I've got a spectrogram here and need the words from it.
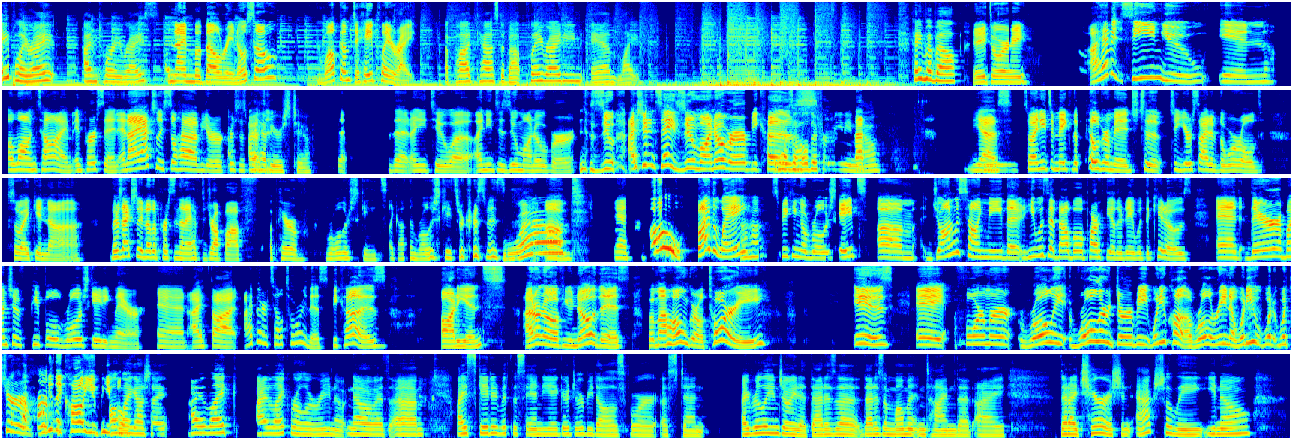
Hey, Playwright. I'm Tori Rice, And I'm Mabel Reynoso, and welcome to Hey Playwright. a podcast about playwriting and life. Hey, Mabel. Hey Tori. I haven't seen you in a long time in person, and I actually still have your Christmas I have yours too. that I need to uh I need to zoom on over. zoom I shouldn't say zoom on over because It has a whole different meaning now. Yes. Mm. So I need to make the pilgrimage to to your side of the world so I can uh there's actually another person that I have to drop off a pair of roller skates. I got them roller skates for Christmas. What? And oh, by the way, uh-huh. speaking of roller skates, um John was telling me that he was at Balboa Park the other day with the kiddos and there are a bunch of people roller skating there. And I thought I better tell Tori this because audience, I don't know if you know this, but my homegirl Tori is a former rolly roller derby. What do you call it? A rollerina? What do you what what's your what do they call you people? Oh my gosh, I I like I like Rollerino. No, as um I skated with the San Diego Derby dolls for a stint. I really enjoyed it. That is a that is a moment in time that I that I cherish and actually, you know,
